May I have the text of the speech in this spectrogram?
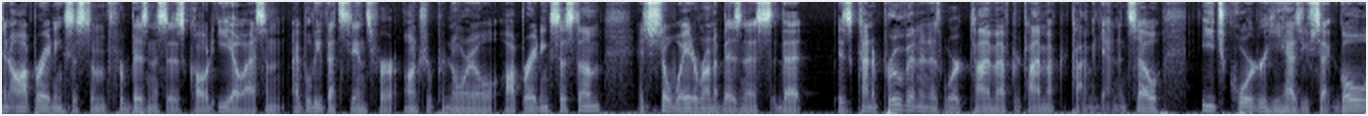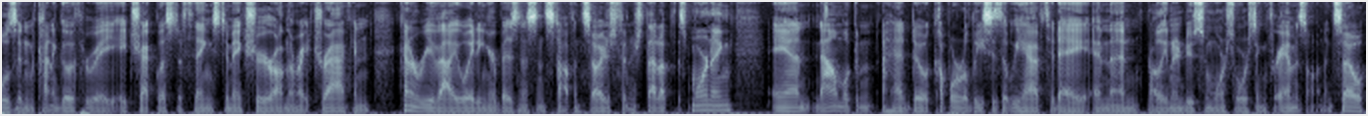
an operating system for businesses called EOS, and I believe that stands for Entrepreneurial Operating System. It's just a way to run a business that is kind of proven and has worked time after time after time again. And so each quarter he has you set goals and kind of go through a, a, checklist of things to make sure you're on the right track and kind of reevaluating your business and stuff. And so I just finished that up this morning and now I'm looking ahead to a couple releases that we have today and then probably going to do some more sourcing for Amazon. And so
